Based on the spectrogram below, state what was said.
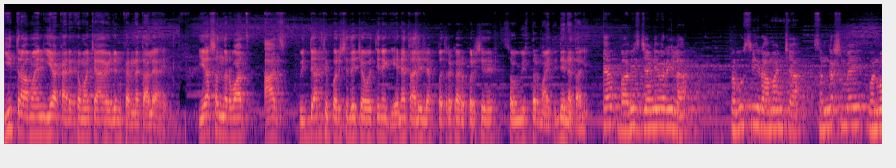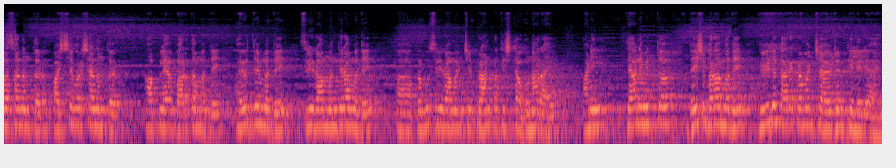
गीत रामायण या कार्यक्रमाचे आयोजन करण्यात आले आहे. या संदर्भात आज विद्यार्थी परिषदेच्या वतीने घेण्यात आलेल्या पत्रकार परिषदेत सविस्तर माहिती देण्यात आली. त्या बावीस जानेवारीला प्रभू श्रीरामांच्या संघर्षमय वनवासानंतर पाचशे वर्षानंतर आपल्या भारतामध्ये अयोध्येमध्ये श्रीराम मंदिरामध्ये प्रभू श्रीरामांची प्राणप्रतिष्ठा होणार आहे. आणि त्यानिमित्त देशभरामध्ये विविध कार्यक्रमांचे आयोजन केलेले आहे.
